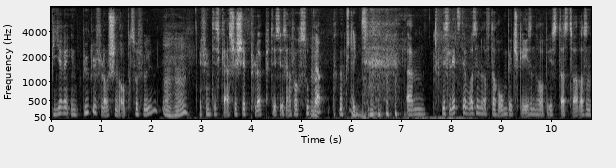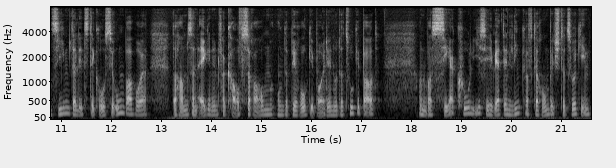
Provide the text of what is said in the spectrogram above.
Biere in Bügelflaschen abzufüllen. Mhm. Ich finde das klassische Plöpp, das ist einfach super. Ja, stimmt. Ähm, das letzte, was ich noch auf der Homepage gelesen habe, ist, dass 2007 der letzte große Umbau war. Da haben sie einen eigenen Verkaufsraum und ein Bürogebäude nur dazu gebaut. Und was sehr cool ist, ich werde den Link auf der Homepage dazugeben,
